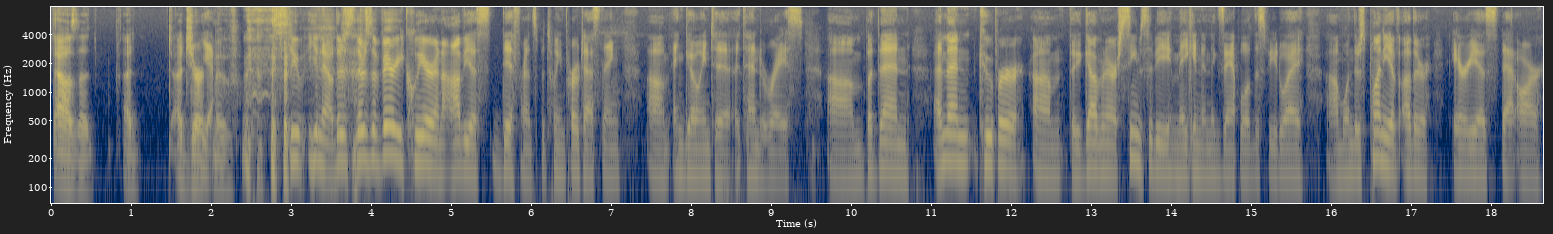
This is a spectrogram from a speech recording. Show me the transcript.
that was a a, a jerk Yeah. move. you know, there's there's a very clear and obvious difference between protesting um, and going to attend a race. Um, but then, and then Cooper, um, the governor, seems to be making an example of the speedway um, when there's plenty of other areas that are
